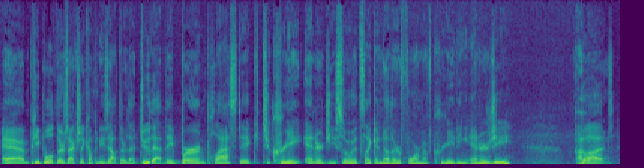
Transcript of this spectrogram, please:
And people, there's actually companies out there that do that. They burn plastic to create energy. So it's like another form of creating energy. But oh.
